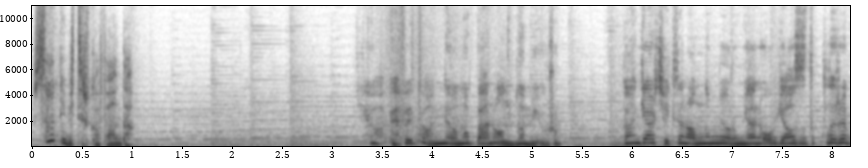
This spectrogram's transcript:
Sen de bitir kafanda. Ya evet anne ama ben anlamıyorum. Ben gerçekten anlamıyorum. Yani o yazdıkları...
